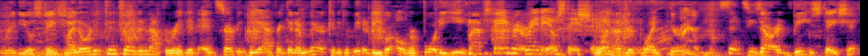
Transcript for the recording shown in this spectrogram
Radio station, minority controlled and operated, and serving the African American community for over 40 years. My favorite radio station. 100.3, Cincy's R&B station.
